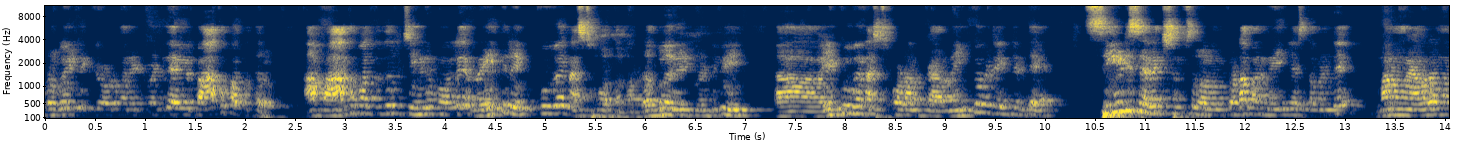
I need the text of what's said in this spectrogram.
ప్రొబయోటిక్ ఇవ్వడం అనేటువంటిది అవి పాత పద్ధతులు. ఆ పాత పద్ధతులు చేయడం వల్లే రైతులు ఎక్కువగా నష్టపోతున్నారు. డబ్బులు అనేటువంటివి ఆ ఎక్కువగా నష్టపోవడానికి కారణం. ఇంకొకటి ఏంటంటే సీడ్ సెలక్షన్స్లో కూడా మనం ఏం చేస్తామంటే మనం ఎవరైనా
